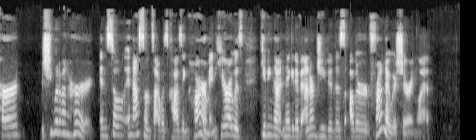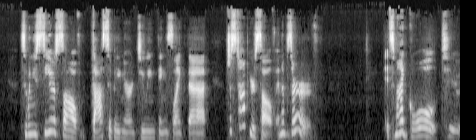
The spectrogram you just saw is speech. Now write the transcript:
heard, she would have been hurt. And so, in essence, I was causing harm. And here I was giving that negative energy to this other friend I was sharing with. So, when you see yourself gossiping or doing things like that, just stop yourself and observe. It's my goal to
